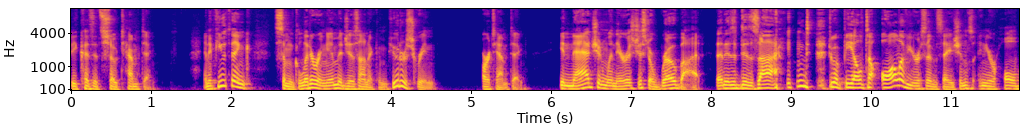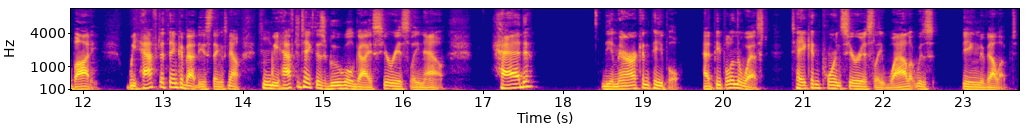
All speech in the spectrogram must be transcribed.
because it's so tempting. And if you think some glittering images on a computer screen are tempting, Imagine when there is just a robot that is designed to appeal to all of your sensations and your whole body. We have to think about these things now. We have to take this Google guy seriously now. Had the American people, had people in the West, taken porn seriously while it was being developed,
